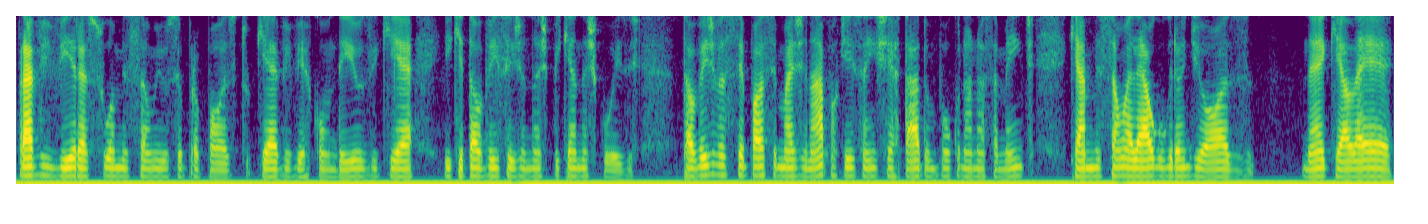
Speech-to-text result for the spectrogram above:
para viver a sua missão e o seu propósito, que é viver com Deus e que é e que talvez seja nas pequenas coisas. Talvez você possa imaginar, porque isso é enxertado um pouco na nossa mente, que a missão é algo grandioso, né? Que ela é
